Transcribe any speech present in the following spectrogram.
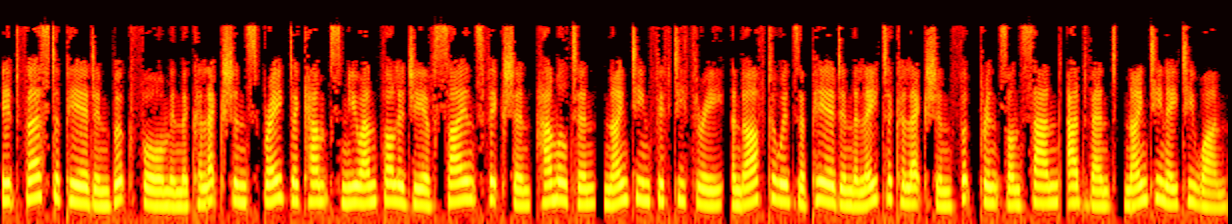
It first appeared in book form in the collection Sprague de Camp's New Anthology of Science Fiction Hamilton, 1953, and afterwards appeared in the later collection Footprints on Sand Advent, 1981.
